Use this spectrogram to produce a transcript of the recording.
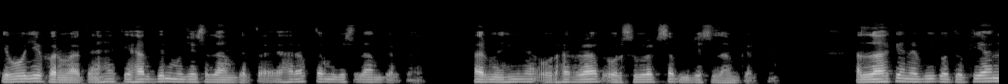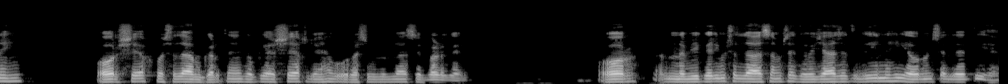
کہ وہ یہ فرماتے ہیں کہ ہر دن مجھے سلام کرتا ہے، ہر ہفتہ مجھے سلام کرتا ہے، ہر مہینہ اور ہر رات اور سورج سب مجھے سلام کرتے ہیں۔ اللہ کے نبی کو تو کیا نہیں اور شیخ کو سلام کرتے ہیں تو کیا شیخ جو ہیں وہ رسول اللہ سے بڑھ گئے اور نبی کریم صلی اللہ علیہ وسلم سے تو اجازت دی نہیں اور ان سے لیتی ہے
